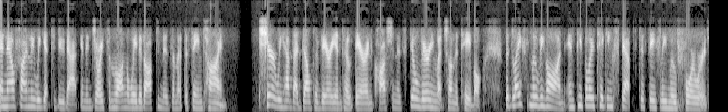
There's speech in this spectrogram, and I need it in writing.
And now finally we get to do that and enjoy some long awaited optimism at the same time. Sure, we have that Delta variant out there and caution is still very much on the table. But life's moving on and people are taking steps to safely move forward.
